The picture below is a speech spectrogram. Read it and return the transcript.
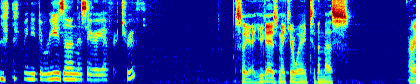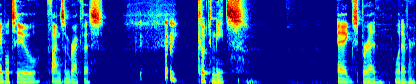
We need to rezone this area for truth. So, yeah, you guys make your way to the mess, are able to find some breakfast. Cooked meats, eggs, bread, whatever.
